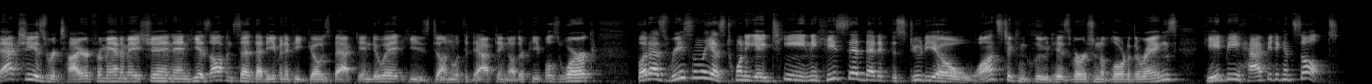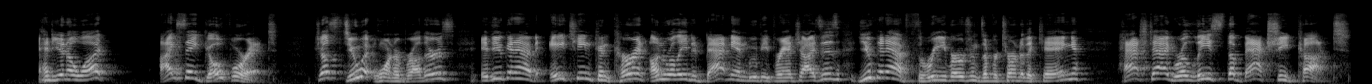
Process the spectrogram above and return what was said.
Bakshi is retired from animation, and he has often said that even if he goes back into it, he's done with adapting other people's work. But as recently as 2018, he said that if the studio wants to conclude his version of Lord of the Rings, he'd be happy to consult. And you know what? I say go for it. Just do it, Warner Brothers. If you can have 18 concurrent, unrelated Batman movie franchises, you can have three versions of Return of the King. Hashtag release the Bakshi cut.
